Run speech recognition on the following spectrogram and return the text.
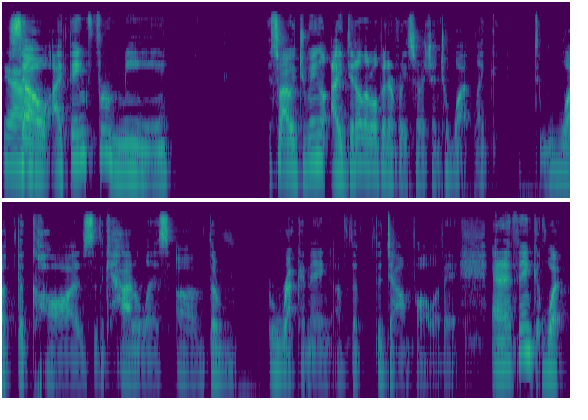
yeah. so i think for me so I was doing I did a little bit of research into what like what the cause, the catalyst of the reckoning of the the downfall of it. And I think what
